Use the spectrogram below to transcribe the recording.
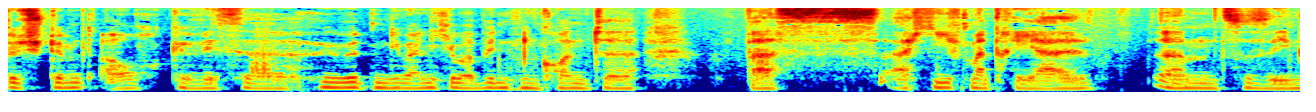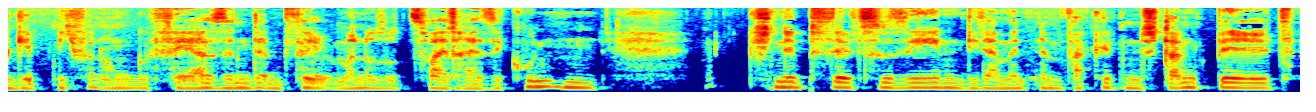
bestimmt auch gewisse Hürden, die man nicht überwinden konnte, was Archivmaterial ähm, zu sehen gibt. Nicht von ungefähr sind im Film immer nur so zwei, drei Sekunden Schnipsel zu sehen, die da mit einem wackelnden Standbild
